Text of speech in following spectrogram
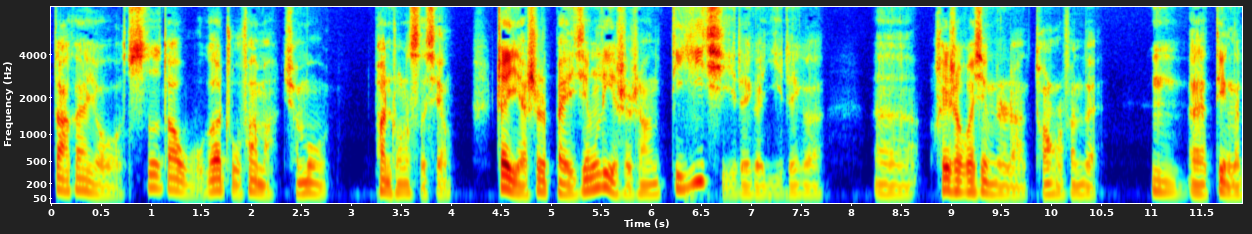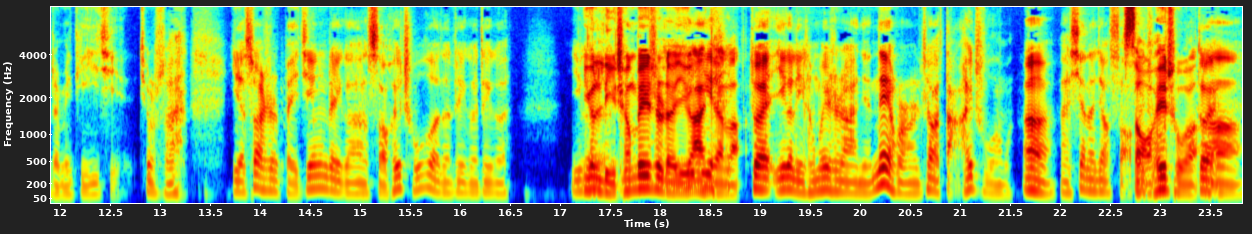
大概有四到五个主犯吧，全部判处了死刑。这也是北京历史上第一起这个以这个呃黑社会性质的团伙犯罪，嗯呃定的这么第一起，就是说也算是北京这个扫黑除恶的这个这个一一个里程碑式的一个案件了。对，一个里程碑式的案件。那会儿叫打黑除恶嘛，嗯，哎，现在叫扫扫黑黑除恶。对啊，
